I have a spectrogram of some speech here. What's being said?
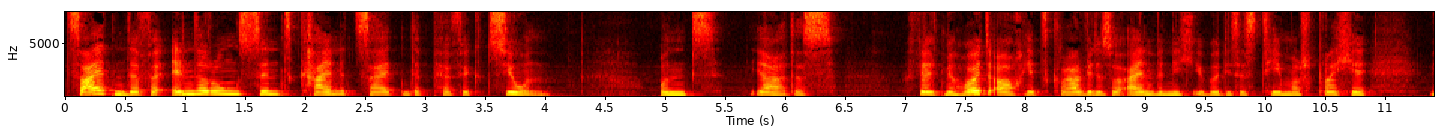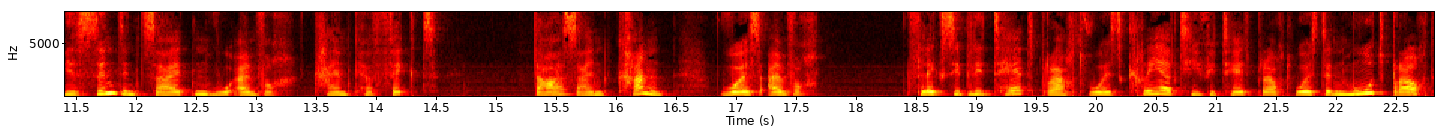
Zeiten der Veränderung sind keine Zeiten der Perfektion. Und ja, das fällt mir heute auch jetzt gerade wieder so ein, wenn ich über dieses Thema spreche. Wir sind in Zeiten, wo einfach kein Perfekt da sein kann, wo es einfach Flexibilität braucht, wo es Kreativität braucht, wo es den Mut braucht,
